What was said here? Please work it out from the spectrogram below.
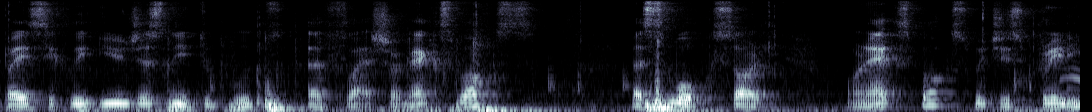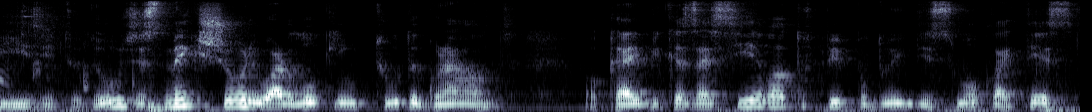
basically you just need to put a flash on xbox a smoke sorry. On xbox which is pretty easy to do just make sure you are looking to the ground okay? Because i see a lot of people doing this smoke like this.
